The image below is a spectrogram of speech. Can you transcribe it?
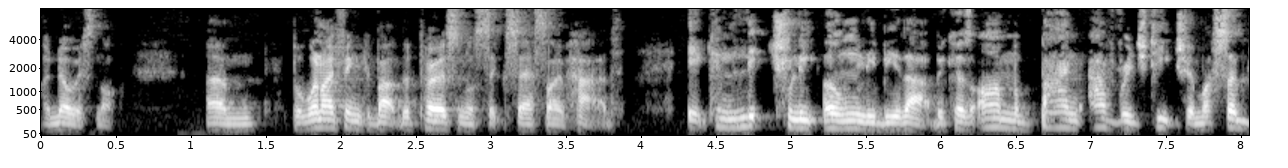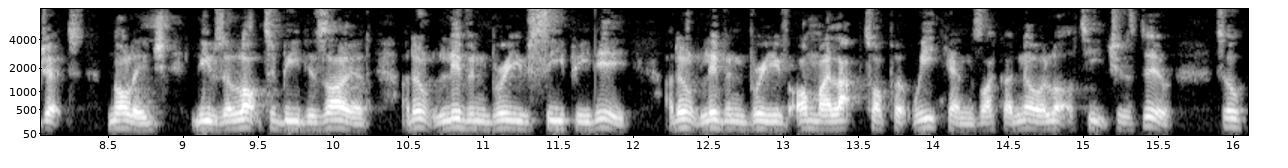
I know it's not. Um, but when I think about the personal success I've had, it can literally only be that because I'm a bang average teacher. My subject knowledge leaves a lot to be desired. I don't live and breathe CPD. I don't live and breathe on my laptop at weekends like I know a lot of teachers do. So,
